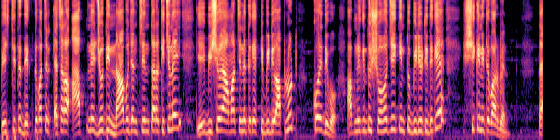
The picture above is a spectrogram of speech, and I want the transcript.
পেজটিতে দেখতে পাচ্ছেন। এছাড়া আপনি যদি না বোঝেন চিন্তার কিছু নেই, এই বিষয়ে আমার চ্যানেল থেকে একটি ভিডিও আপলোড করে দিব। আপনি কিন্তু সহজেই কিন্তু ভিডিওটি দেখে শিখে নিতে পারবেন। তাই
